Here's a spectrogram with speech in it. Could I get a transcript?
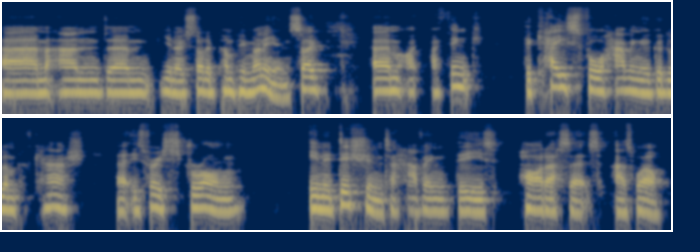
um, and um, you know started pumping money in. So I, I, think the case for having a good lump of cash uh, is very strong. In addition to having these hard assets as well.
